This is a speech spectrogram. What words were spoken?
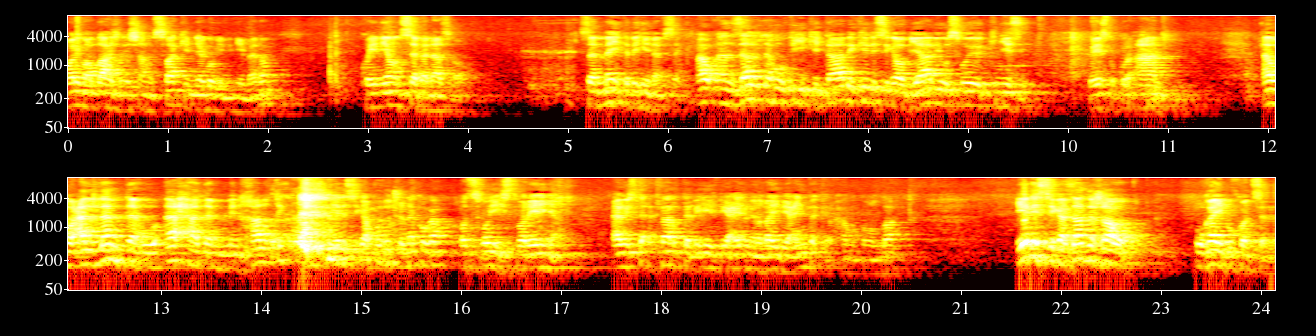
Molimo Allah Želešanu svakim njegovim imenom, kojim je on sebe nazvao semejte bihi nefsek, au anzaltahu fi kitabik, ili si ga objavio u svojoj knjizi to jest u Kur'anu. au allamtehu ahadem min khalqik, ili si ga podučio nekoga od svojih stvorenja. au istakfarte bihi fi ilmi l'gajbi indak, rahmakumullah. Ili si ga zadržao u gajbu kod sebe.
